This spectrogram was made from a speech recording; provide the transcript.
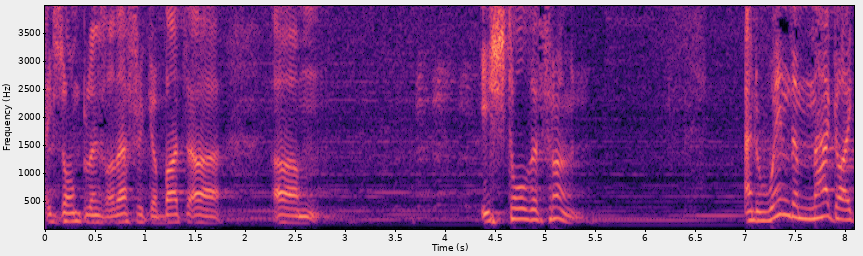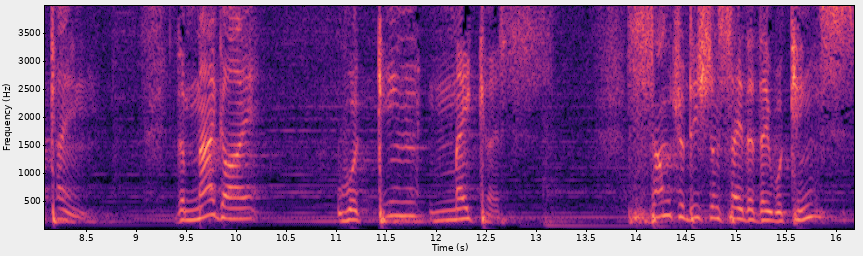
example in South Africa, but uh, um, he stole the throne. And when the Magi came, the Magi were king makers. Some traditions say that they were kings.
